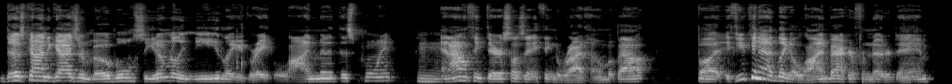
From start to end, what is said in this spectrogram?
those kind of guys are mobile, so you don't really need like a great lineman at this point. Mhm. And I don't think Darrisaw has anything to ride home about. But if you can add like a linebacker from Notre Dame,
